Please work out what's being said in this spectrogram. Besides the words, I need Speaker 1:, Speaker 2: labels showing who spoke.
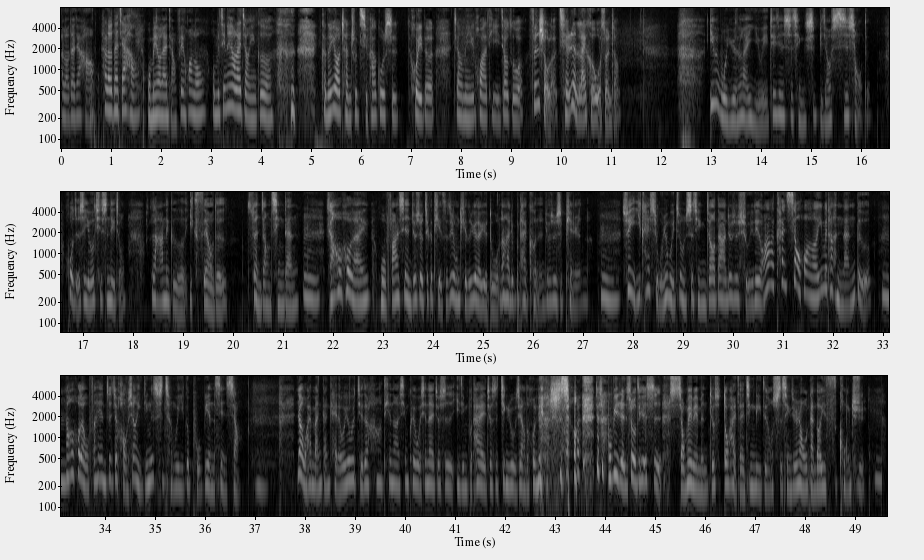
Speaker 1: Hello，大家好。
Speaker 2: Hello，大家好，
Speaker 1: 我们又来讲废话喽。
Speaker 2: 我们今天要来讲一个 可能又要产出奇葩故事会的这样的一个话题，叫做“分手了，前任来和我算账
Speaker 1: 因为我原来以为这件事情是比较稀少的，或者是尤其是那种拉那个 Excel 的算账清单”。。
Speaker 2: 嗯，
Speaker 1: 然后后来我发现，就是这个帖子，这种帖子越来越多，那他就不太可能就是是骗人的。
Speaker 2: 嗯
Speaker 1: 所以一开始我认为这种事情，你知道，大家就是属于那种啊看笑话了，因为它很难得。
Speaker 2: 嗯
Speaker 1: 然后后来我发现，这就好像已经是成为一个普遍的现象。嗯。让我还蛮感慨的，我又觉得，啊，天呐，幸亏我现在就是已经不太就是进入这样的婚恋市场，就是不必忍受这些事。小妹妹们就是都还在经历这种事情，就让我感到一丝恐惧。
